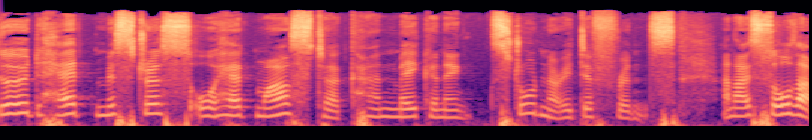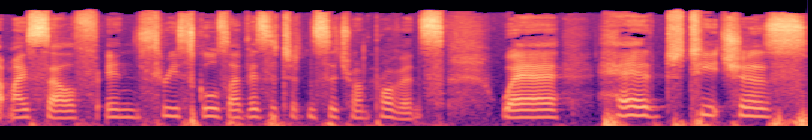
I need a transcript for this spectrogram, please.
good headmistress or headmaster can make an extraordinary difference. And I saw that myself in three schools I visited in Sichuan province, where head teachers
